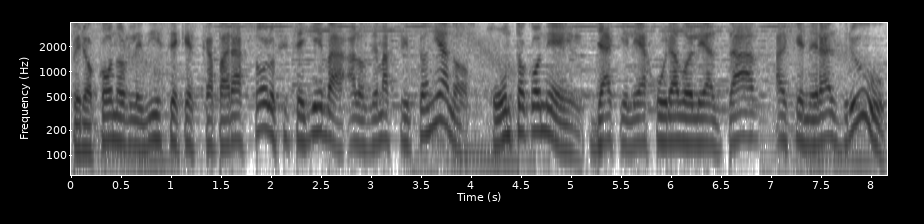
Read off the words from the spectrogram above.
pero Connor le dice que escapará solo si se lleva a los demás kryptonianos junto con él, ya que le ha jurado lealtad al general Drew,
